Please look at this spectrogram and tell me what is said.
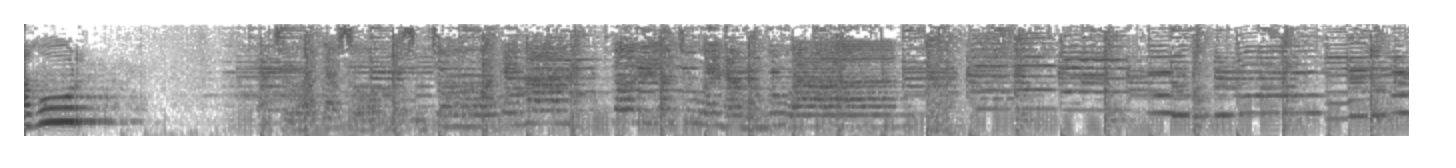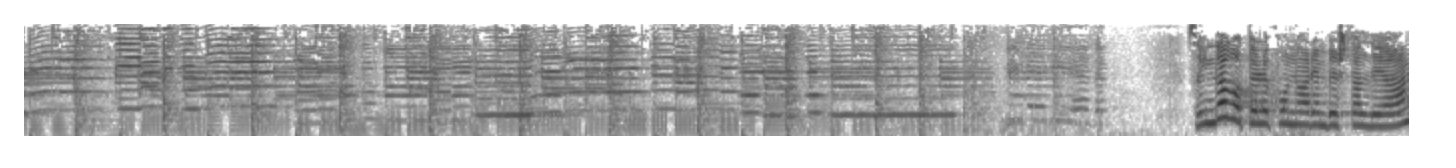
Agur. Zein dago telefonoaren bestaldean?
